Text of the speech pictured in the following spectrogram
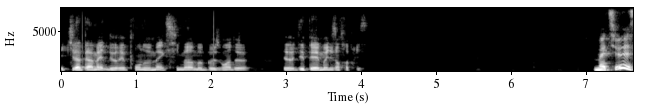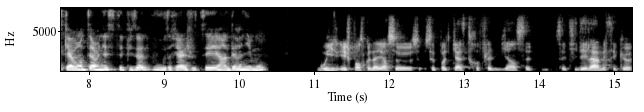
et qui va permettre de répondre au maximum aux besoins de, des PME et des entreprises. Mathieu, est-ce qu'avant de terminer cet épisode, vous voudriez ajouter un dernier mot? Oui, et je pense que d'ailleurs ce, podcast reflète bien cette, cette idée-là, mais c'est que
